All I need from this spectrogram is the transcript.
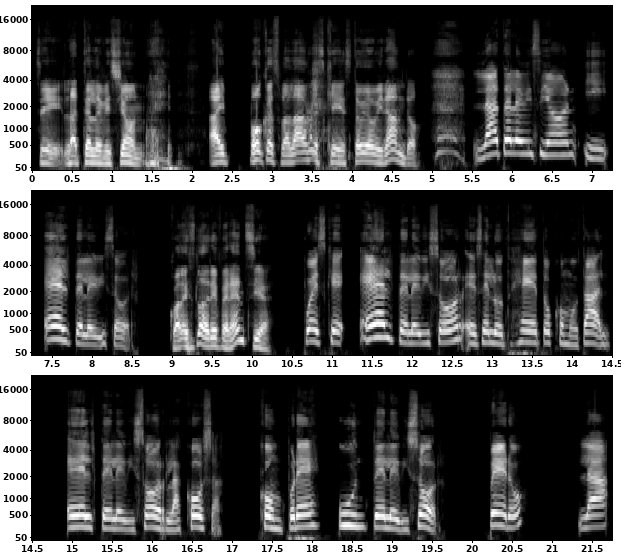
Sí, la televisión. Hay pocas palabras que estoy olvidando. La televisión y el televisor. ¿Cuál es la diferencia? Pues que el televisor es el objeto como tal. El televisor, la cosa. Compré un televisor. Pero la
